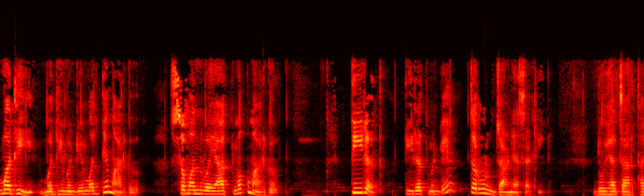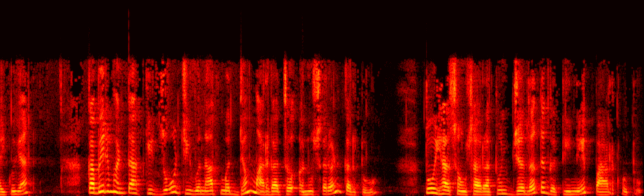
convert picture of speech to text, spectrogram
मधी मधी म्हणजे मध्य मार्ग समन्वयात्मक मार्ग. तीरथ तीरथ म्हणजे तरुण जाण्यासाठी. दोह्याचा अर्थ ऐकूयात. कबीर म्हणतात की जो जीवनात मध्यम मार्गाचं अनुसरण करतो तो ह्या संसारातून जलद गतीने पार होतो.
